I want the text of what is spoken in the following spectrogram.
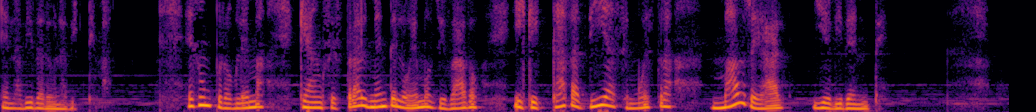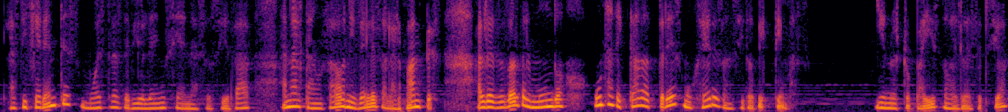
en la vida de una víctima. Es un problema que ancestralmente lo hemos llevado y que cada día se muestra más real y evidente. Las diferentes muestras de violencia en la sociedad han alcanzado niveles alarmantes. Alrededor del mundo, una de cada tres mujeres han sido víctimas. Y en nuestro país no es la excepción.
